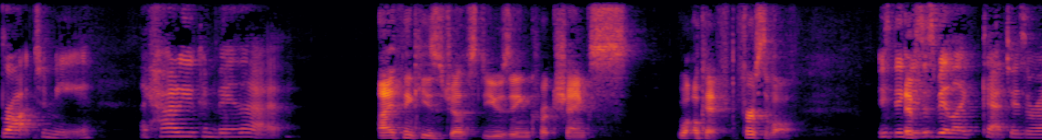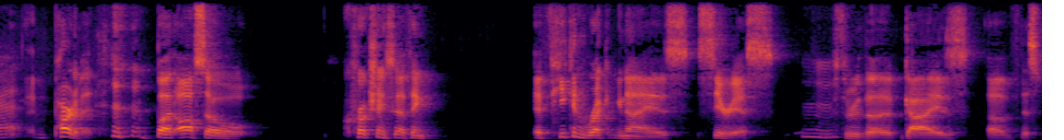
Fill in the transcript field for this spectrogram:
brought to me like how do you convey that I think he's just using Crookshanks. Well, okay. First of all, you think If- he's just being like cat chase a rat part of it, but also Crookshanks. I think if he can recognize Sirius Mm-hmm. through the guise of this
